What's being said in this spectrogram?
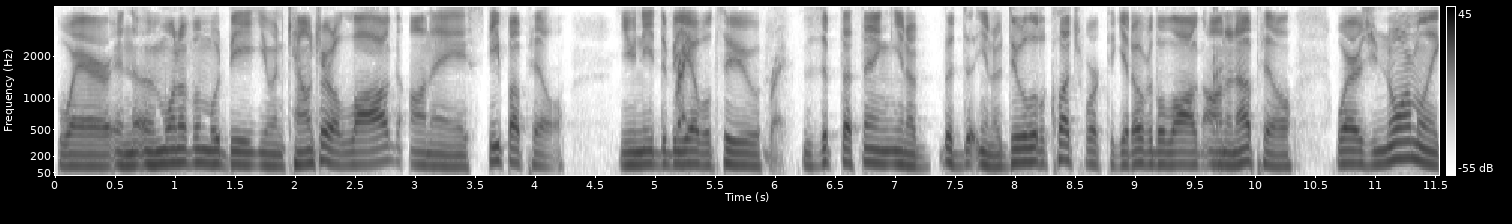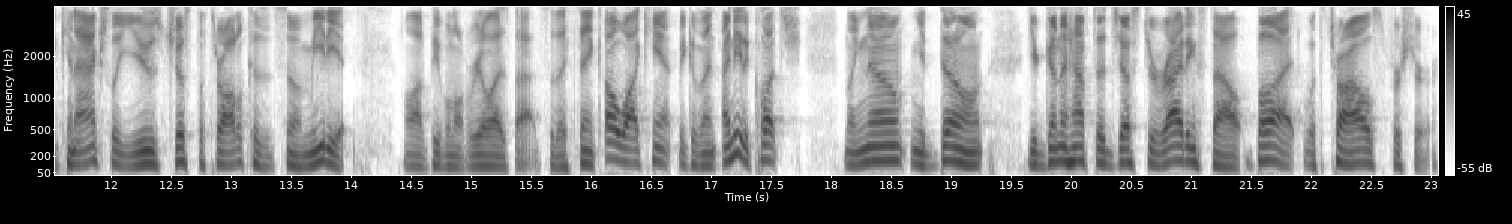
where, and, and one of them would be you encounter a log on a steep uphill. You need to be able to Right. zip the thing, you know, you know, do a little clutch work to get over the log on an uphill. Whereas you normally can actually use just the throttle because it's so immediate. A lot of people don't realize that, so they think, "Oh, well, I can't because I, I need a clutch." I'm like, no, you don't. You're gonna have to adjust your riding style, but with trials for sure.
